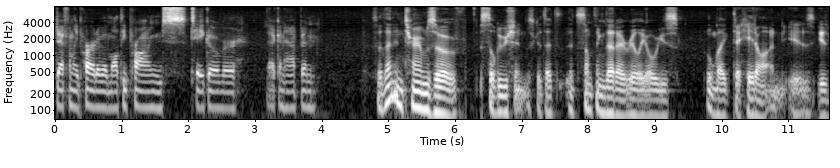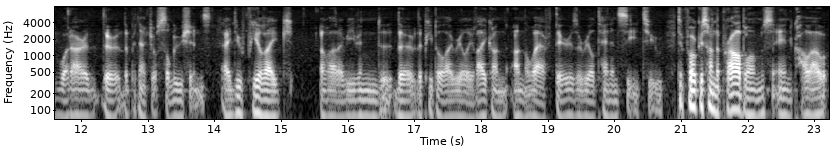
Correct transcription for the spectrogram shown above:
definitely part of a multi pronged takeover that can happen. So then, in terms of solutions, because that's that's something that I really always like to hit on is is what are the the potential solutions. I do feel like a lot of even the, the the people I really like on on the left, there is a real tendency to to focus on the problems and call out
